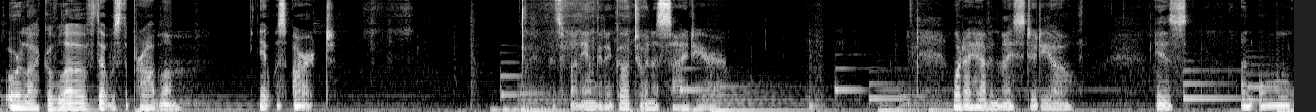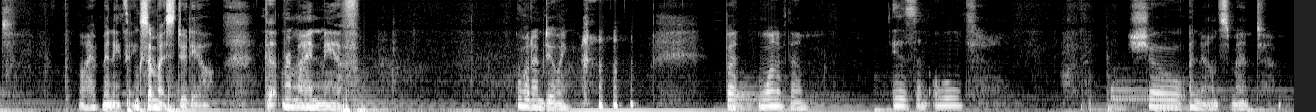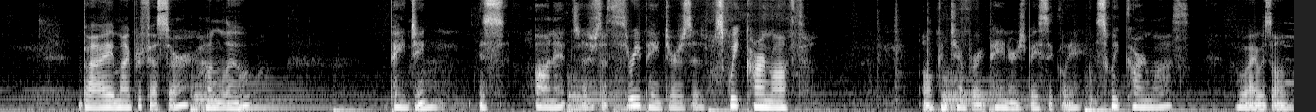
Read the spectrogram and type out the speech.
or lack of love that was the problem. It was art. That's funny. I'm going to go to an aside here. What I have in my studio is an old, well, I have many things in my studio that remind me of what I'm doing. but one of them is an old show announcement by my professor, Hung Liu. painting is on it. There's a three painters, Squeak Carnwath, all contemporary painters basically. Squeak Carnwath, who I was all,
